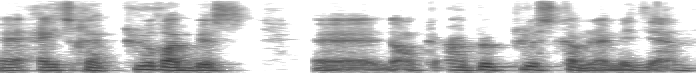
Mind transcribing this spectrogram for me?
euh, être plus robuste, euh, donc un peu plus comme la médiane.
